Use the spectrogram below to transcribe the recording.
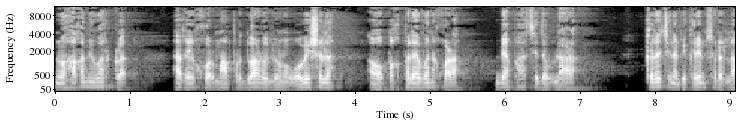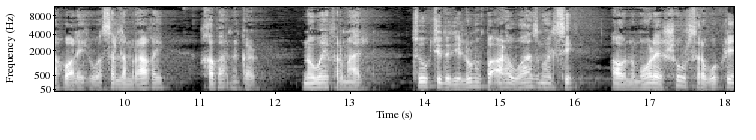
نو هغه مې ورکړه هغې خورما پر دواړو لوڼو وویشله او په خپله یې ونه خوړه بیا پاڅېده ولاړه کله چې نبی کریم صلی الله علیه وسلم راغی خبر مې کړ نو ویې فرمایل څوک چې د دې لوڼو په اړه وازمویل سي او نوموړی ښه ورسره وکړي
